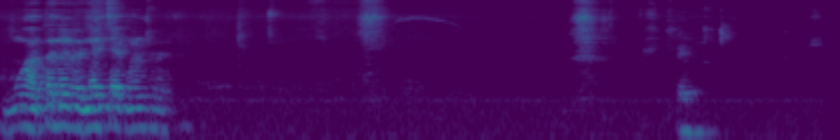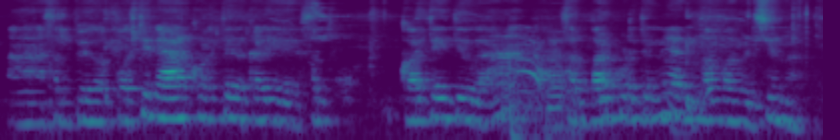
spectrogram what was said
ನಮಗೂ ಹತ್ತಲ್ಲ ನೇ ಚೆಕ್ ಮಾಡ್ರಿ ಸ್ವಲ್ಪ ಈಗ ಪೌಷ್ಟಿಕ ಆಹಾರ ಕೊಡ್ತೀವಿ ಕಡೆ. ಸ್ವಲ್ಪ ಕೊರತೆ ಐತಿ ಇವಾಗ. ಸ್ವಲ್ಪ ಬರ್ಕೊಡ್ತೀನಿ ಅದು ತುಂಬ ಮೆಡಿಸಿನ್ ಸರ್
